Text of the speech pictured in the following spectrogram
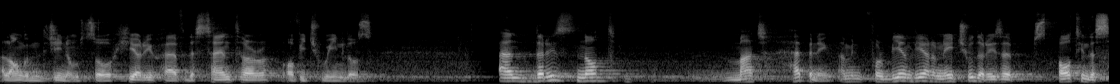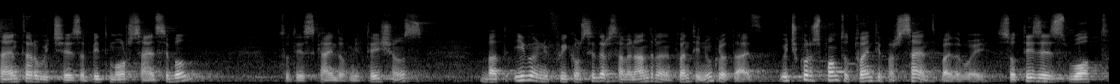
along the genome? So here you have the center of each windows. And there is not much happening. I mean, for BMV RNA2, there is a spot in the center which is a bit more sensible to this kind of mutations. But even if we consider 720 nucleotides, which correspond to 20%, by the way, so this is what,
